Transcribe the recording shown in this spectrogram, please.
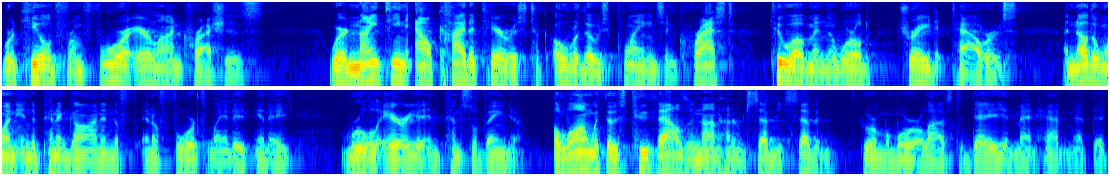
were killed from four airline crashes where 19 Al Qaeda terrorists took over those planes and crashed two of them in the World Trade Towers another one in the Pentagon, and, the, and a fourth landed in a rural area in Pennsylvania. Along with those 2,977 who are memorialized today in Manhattan at that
